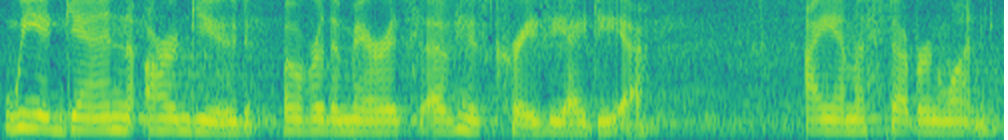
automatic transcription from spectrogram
We again argued over the merits of his crazy idea. I am a stubborn one.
